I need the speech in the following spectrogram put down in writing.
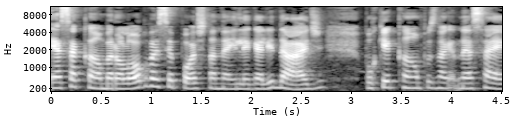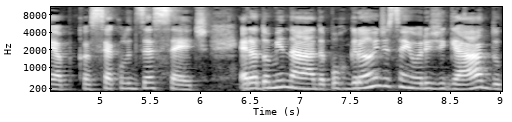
essa Câmara logo vai ser posta na ilegalidade, porque Campos, nessa época, século XVII, era dominada por grandes senhores de gado,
